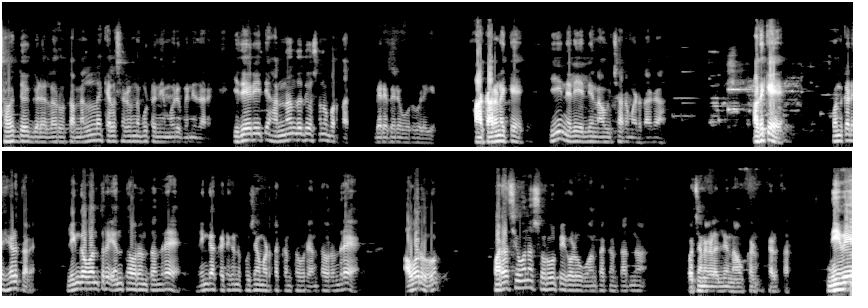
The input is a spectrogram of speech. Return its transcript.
ಸಹೋದ್ಯೋಗಿಗಳೆಲ್ಲರೂ ತಮ್ಮೆಲ್ಲ ಕೆಲಸಗಳನ್ನು ಬಿಟ್ಟು ನಿಮ್ಮೂರಿಗೆ ಬಂದಿದ್ದಾರೆ. ಇದೇ ರೀತಿ ಹನ್ನೊಂದು ದಿವಸನೂ ಬರ್ತಾರೆ ಬೇರೆ ಬೇರೆ ಊರುಗಳಿಗೆ. ಆ ಕಾರಣಕ್ಕೆ ಈ ನೆಲೆಯಲ್ಲಿ ನಾವು ವಿಚಾರ ಮಾಡಿದಾಗ ಅದಕ್ಕೆ ಒಂದು ಕಡೆ ಹೇಳ್ತಾರೆ, ಲಿಂಗವಂತರು ಎಂಥವ್ರು ಅಂತಂದ್ರೆ, ಲಿಂಗ ಕಟ್ಟಿಕೊಂಡು ಪೂಜೆ ಮಾಡ್ತಕ್ಕಂಥವ್ರು ಎಂಥವ್ರು ಅಂದ್ರೆ, ಅವರು ಪರಶಿವನ ಸ್ವರೂಪಿಗಳು ಅಂತಕ್ಕಂಥದ್ನ ವಚನಗಳಲ್ಲಿ ನಾವು ಕಣ್, ಹೇಳ್ತಾರೆ. ನೀವೇ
